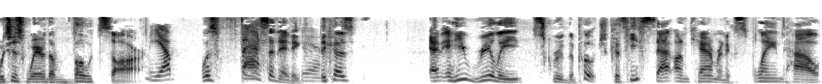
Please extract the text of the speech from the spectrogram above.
which is where the votes are Yep. was fascinating Yeah. because, and, he really screwed the pooch because he sat on camera and explained how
